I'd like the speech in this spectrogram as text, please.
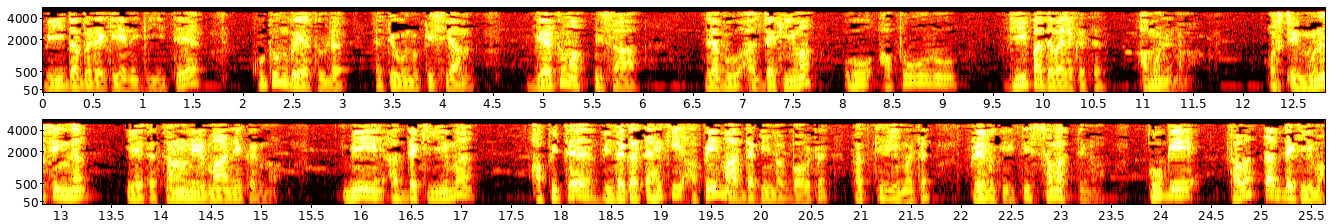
වීදබර කියන ගීතය කුටුම්බය තුල ඇති වුණු කිසියම් ගැටුමක් නිසා ලැබූ අත්දැකීමක්. ඔහු අපූර්ව ගීපදවලකට අමුණනවා. ඔස්ටින් මුණසිංහ එයට තනු නිර්මාණය කරනවා. මේ අත්දැකීම අපිට විඳගත හැකි අපේම අත්දැකීමක් බවට පත් කිරීමට ප්‍රේමකීර්ති සමත් වෙනවා. ඔහුගේ තවත් අත්දැකීමක්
